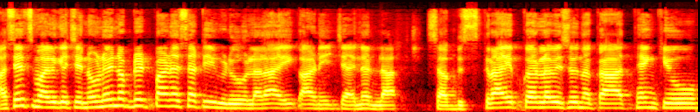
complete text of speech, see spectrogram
असेच मालिकेचे नवनवीन अपडेट पाहण्यासाठी व्हिडिओला लाईक आणि चॅनलला सबस्क्राईब करायला विसरू नका. थँक्यू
